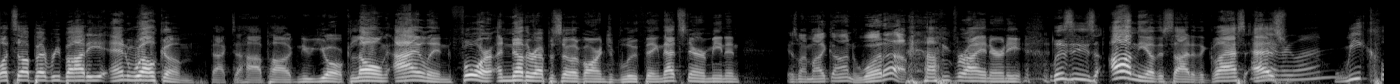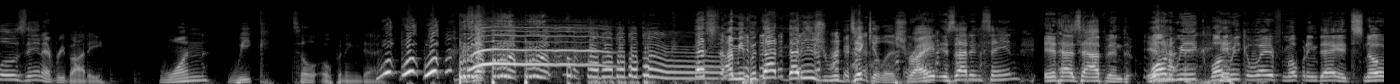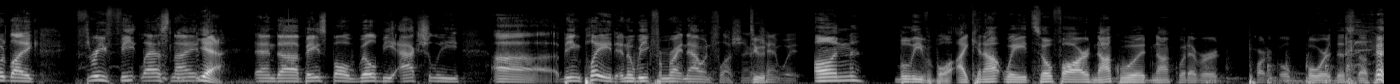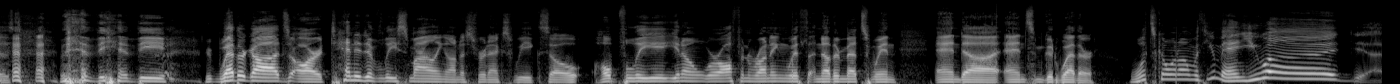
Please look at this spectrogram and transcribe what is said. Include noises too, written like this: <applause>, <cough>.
What's up, everybody, and welcome back to Hauppauge, New York, Long Island, for another episode of Orange and Blue Thing. That's Darren Meenan. Is my mic on? What up? <laughs> I'm Brian Erni. Lizzie's on the other side of the glass Hi, as everyone. we close in, everybody. One week till opening day. That's, I mean, but that that is ridiculous, right? Is that insane? It has happened. It one ha- week, one <laughs> week away from opening day. It snowed like three feet last <laughs> night. Yeah. And uh, baseball will be actually uh, being played in a week from right now in Flushing. Dude. I can't wait. unbelievable. I cannot wait. So far, knock wood, knock whatever particle board this stuff is. <laughs> <laughs> the the weather gods are tentatively smiling on us for next week. So hopefully, you know, we're off and running with another Mets win and uh, and some good weather. What's going on with you, man? You uh,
